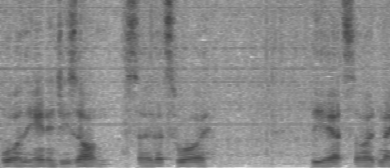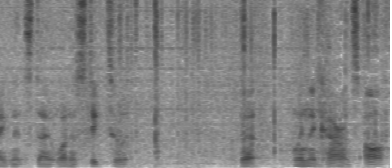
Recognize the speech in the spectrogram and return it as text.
while the energy's on. So that's why the outside magnets don't want to stick to it. But when the current's off,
